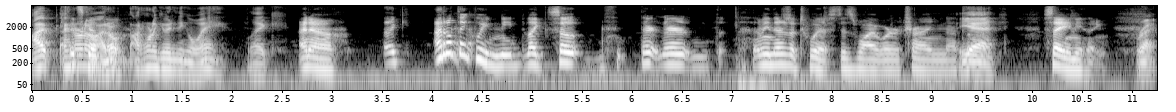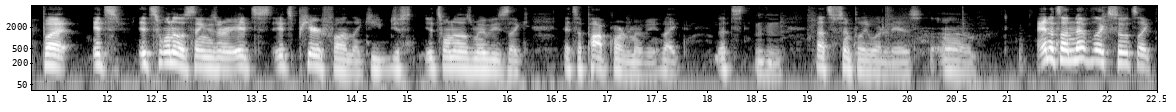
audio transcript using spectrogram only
I, I don't know. good, I don't. I don't want to give anything away. Like I know. Like I don't think we need like so there there I mean there's a twist is why we're trying not to Yeah. like, say anything. right. But it's it's one of those things where it's it's pure fun. Like you just it's one of those movies like it's a popcorn movie. Like that's mm-hmm. that's simply what it is. Um and it's on Netflix so it's like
